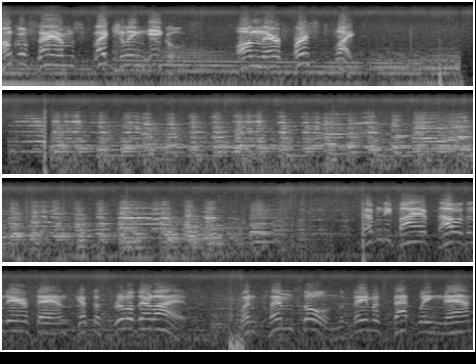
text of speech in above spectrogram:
Uncle Sam's fledgling Eagles on their first flight. Seventy-five thousand air fans get the thrill of their lives when Clem Sohn, the famous Batwing man,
